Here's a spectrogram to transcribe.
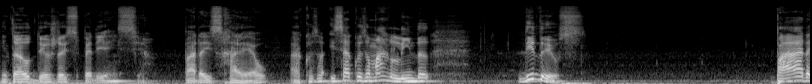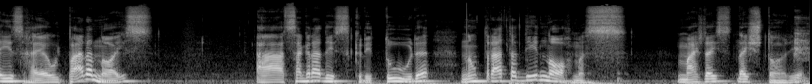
Então é o Deus da experiência. Para Israel, é coisa, isso é a coisa mais linda de Deus para Israel e para nós, a Sagrada Escritura não trata de normas, mas da, da história,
